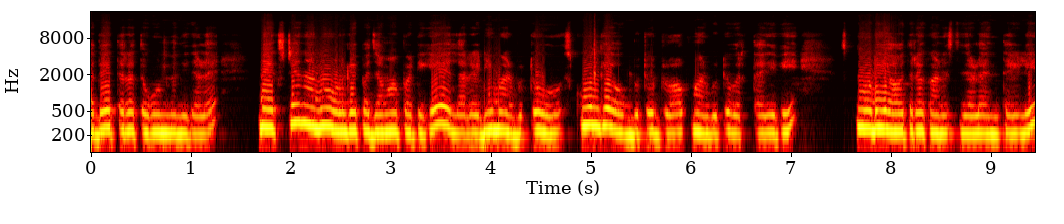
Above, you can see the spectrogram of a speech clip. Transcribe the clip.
ಅದೇ ತರ ತಗೊಂಡ್ ಬಂದಿದ್ದಾಳೆ. ನೆಕ್ಸ್ಟ್ ಡೇ ನಾನು ಅವಳಿಗೆ ಪಜಾಮಾ ಪಟ್ಟಿಗೆ ಎಲ್ಲ ರೆಡಿ ಮಾಡ್ಬಿಟ್ಟು ಸ್ಕೂಲ್ಗೆ ಹೋಗ್ಬಿಟ್ಟು ಡ್ರಾಪ್ ಮಾಡ್ಬಿಟ್ಟು ಬರ್ತಾ ಇದೀವಿ ನೋಡಿ ಯಾವ ತರ ಕಾಣಿಸ್ತಿದ್ದಾಳೆ ಅಂತ ಹೇಳಿ.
